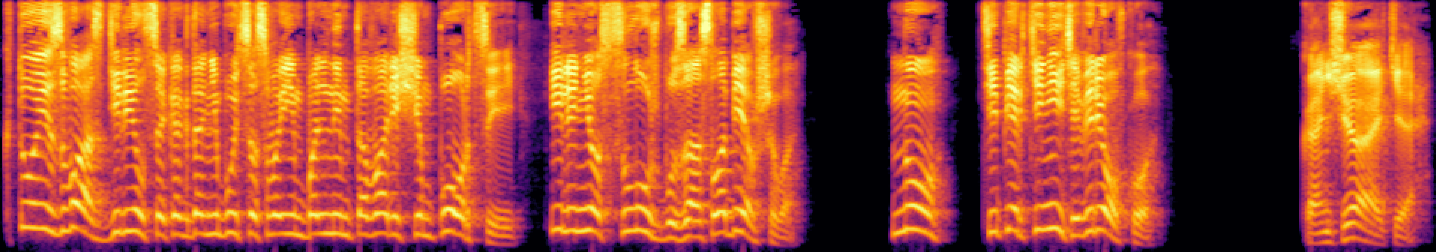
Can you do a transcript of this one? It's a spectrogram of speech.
Кто из вас делился когда-нибудь со своим больным товарищем порцией или нес службу за ослабевшего? Ну, теперь тяните веревку!» «Кончайте!» –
